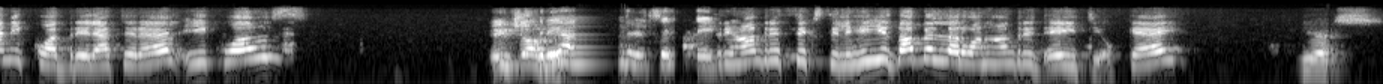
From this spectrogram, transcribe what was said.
any quadrilateral equals each other 360. 360 اللي هي double لل 180 okay? yes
